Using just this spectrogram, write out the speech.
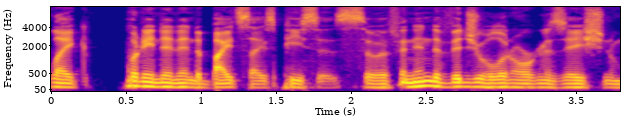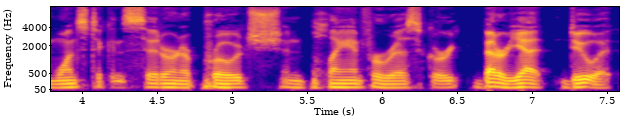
Like putting it into bite-sized pieces. So if an individual or organization wants to consider an approach and plan for risk or better yet, do it,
